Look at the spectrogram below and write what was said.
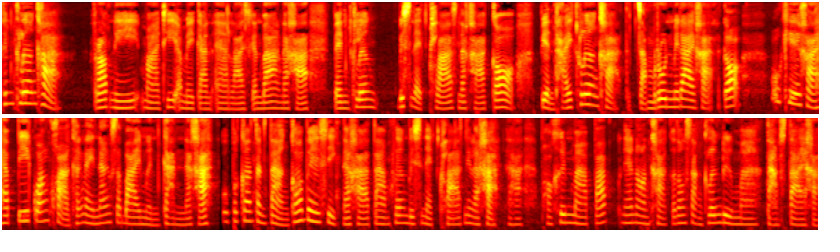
ขึ้นเครื่องค่ะรอบนี้มาที่อเมริกันแอร์ไลน์กันบ้างนะคะ เป็นเครื่อง Business Class นะคะ ก็เปลี่ยนท้ายเครื่องค่ะ แต่จำรุ่นไม่ได้ค่ะ ก็โอเคค่ะ แฮปปี้กว้างขวางข้างในนั่งสบายเหมือนกันนะคะ อุปกรณ์ต่างๆ ก็เบสิกนะคะ ตามเครื่อง Business Class นี่แหละค่ะนะคะ พอขึ้นมาปั๊บแน่นอนค่ะ ก็ต้องสั่งเครื่องดื่มมาตามสไตล์ค่ะ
